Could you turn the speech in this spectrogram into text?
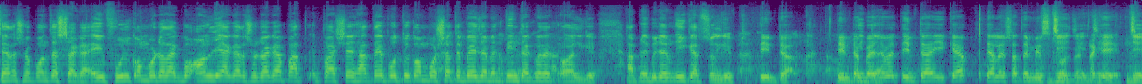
তেরোশো পঞ্চাশ টাকা। এই ফুল কম্বোটা রাখব অনলি এগারোশো টাকা পাশে সাথে প্রতি কম্বোর সাথে পেয়ে যাবেন তিনটা করে অয়েল গিফট আপনি ভিটামিন ই ক্যাপসুল গিফট তিনটা। তিনটা পেয়ে যাবে তিনটা ই ক্যাপ তেলের সাথে মিক্স করবেন নাকি? জি।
